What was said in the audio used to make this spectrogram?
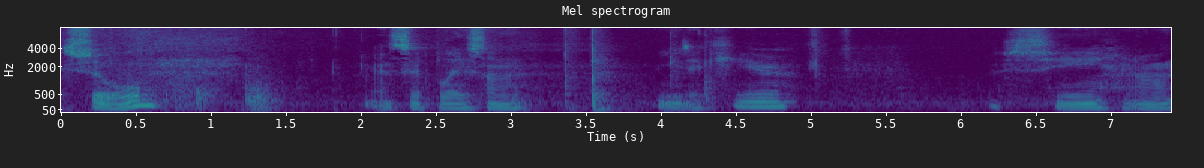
So let's play some music here. Let's see how.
